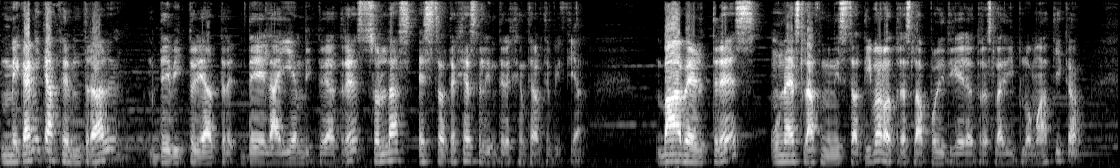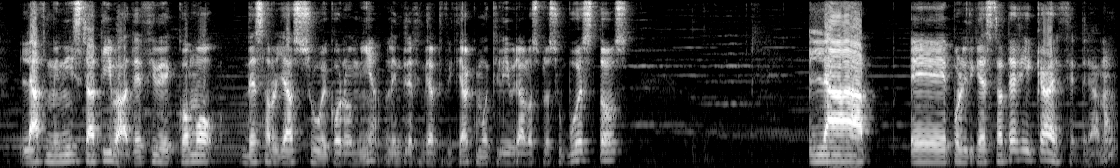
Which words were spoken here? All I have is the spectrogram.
mecánica central de, Victoria de la IA en Victoria 3 son las estrategias de la inteligencia artificial. Va a haber tres, una es la administrativa, la otra es la política y la otra es la diplomática. La administrativa decide cómo desarrollar su economía, la inteligencia artificial, cómo equilibrar los presupuestos. La eh, política estratégica, etcétera, ¿no?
